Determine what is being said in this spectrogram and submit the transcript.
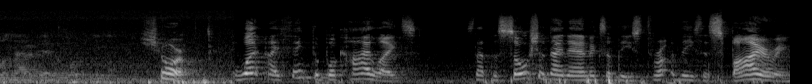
on that a bit. more. Sure. What I think the book highlights is that the social dynamics of these, thr- these aspiring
